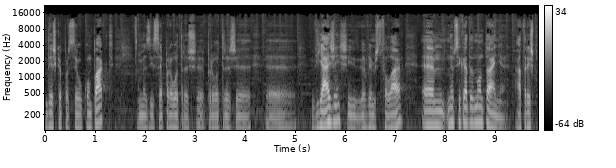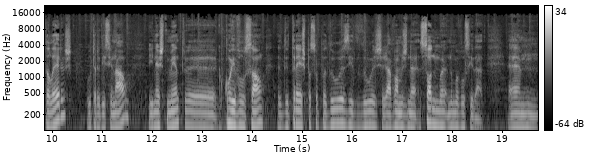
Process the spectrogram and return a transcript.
desde que apareceu o Compact, mas isso é para outras, eh, para outras uh, viagens e devemos de falar. Na bicicleta de montanha há três pedaleiras, o tradicional, e neste momento, com a evolução, de três passou para duas e de duas já vamos na, só numa, numa velocidade. Um,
